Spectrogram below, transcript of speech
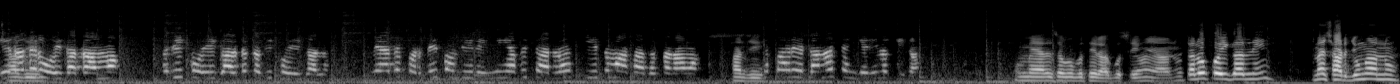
ਇਹਦਾ ਹਾਂਜੀ। ਤੇ ਰੋਜ਼ ਦਾ ਕੰਮ ਆ। ਕਦੀ ਕੋਈ ਗੱਲ ਤੇ ਕਦੀ ਕੋਈ ਗੱਲ। ਮੈਂ ਤਾਂ ਪਰਦੇ ਹੀ ਪਾਉਂਦੀ ਰਹਿੰਦੀ ਆ ਵੀ ਚੱਲ ਕੀ ਤਮਾਸ਼ਾ ਦੱਸਣਾ ਵਾ। ਹਾਂਜੀ। ਤੇ ਪਰ ਏਦਾਂ ਨਾ ਚੰਗੇ ਨਹੀਂ ਲੱਗੀਦਾ। ਉਹ ਮੈਂ ਤਾਂ ਸਗੋਂ ਬਥੇਰਾ ਗੁੱਸੇ ਹੋਇਆ ਉਹਨੂੰ। ਚਲੋ ਕੋਈ ਗੱਲ ਨਹੀਂ ਮੈਂ ਛੱਡ ਜੂੰਗਾ ਉਹਨੂੰ।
